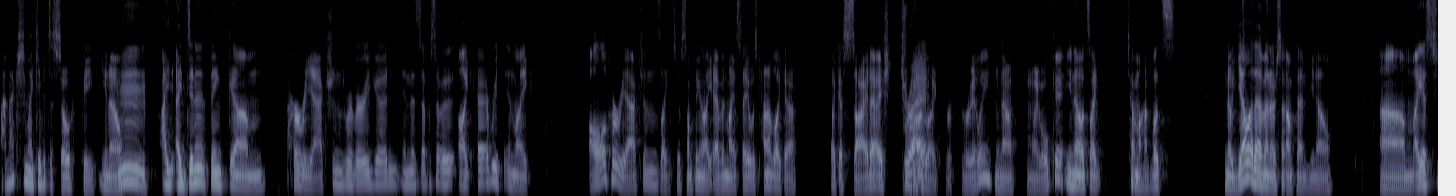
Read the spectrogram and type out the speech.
I'm actually might give it to Sofi. You know, Mm, I, I didn't think um her reactions were very good in this episode. Like everything, like all of her reactions, like to something like Evan might say, was kind of like a like a side eye shrug. Right. Like really, you know? I'm like okay, you know, it's like come on, let's you know yell at Evan or something. You know, um, I guess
